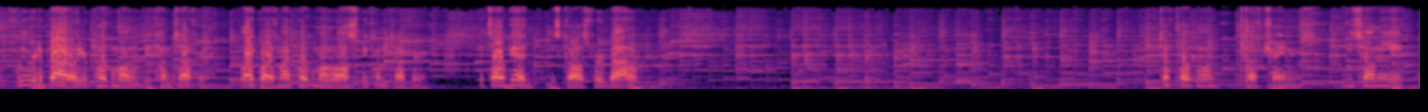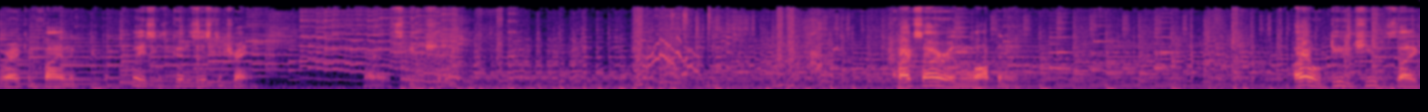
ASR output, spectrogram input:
If we were to battle, your Pokemon would become tougher. Likewise, my Pokemon will also become tougher. It's all good. This calls for a battle. Tough Pokemon, tough trainers. You tell me where I can find a place as good as this to train. Alright, let's speed this shit up. Quagsire and Lopunny. Oh, dude, she was like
